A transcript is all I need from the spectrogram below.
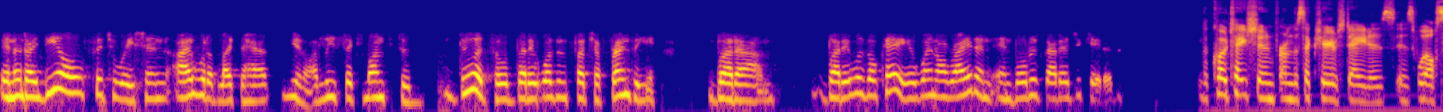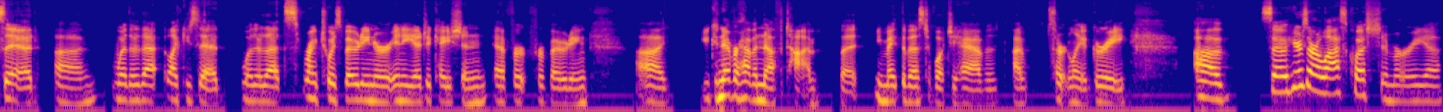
in an ideal situation, I would have liked to have, you know, at least six months to do it so that it wasn't such a frenzy. But um, but it was okay. It went all right, and, and voters got educated the quotation from the Secretary of State is is well said. Uh, whether that, like you said, whether that's ranked choice voting or any education effort for voting, uh, you can never have enough time, but you make the best of what you have. I certainly agree. Uh, so here's our last question, Maria.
